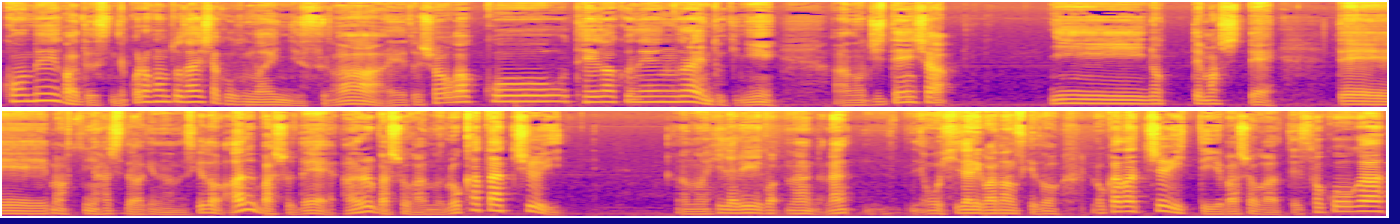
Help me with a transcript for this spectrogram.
個目がですね、これ本当大したことないんですが、えっ、ー、と、小学校低学年ぐらいの時に、あの、自転車に乗ってまして、で、まあ普通に走ったわけなんですけど、ある場所で、ある場所があの、路肩注意。あの、左側、なんかな、左側なんですけど、路肩注意っていう場所があって、そこが、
